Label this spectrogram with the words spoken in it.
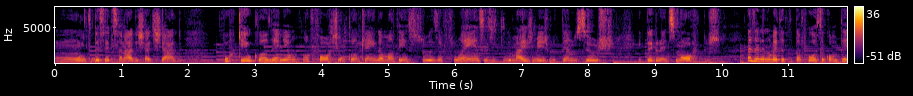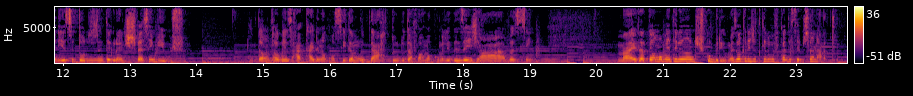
muito decepcionado e chateado porque o clã Zen é um clã forte, é um clã que ainda mantém suas influências e tudo mais, mesmo tendo seus integrantes mortos. Mas ele não vai ter tanta força como teria se todos os integrantes estivessem vivos. Então talvez Hakari não consiga mudar tudo da forma como ele desejava, assim. Mas até o momento ele não descobriu, mas eu acredito que ele vai ficar decepcionado.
